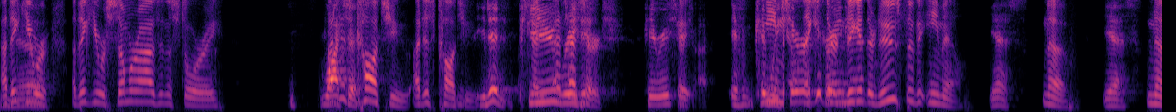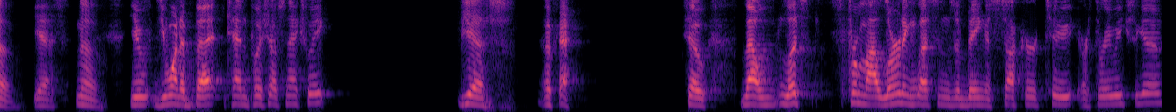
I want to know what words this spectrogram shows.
i think you were i think you were summarizing the story Watch i just this. caught you i just caught you You didn't. Pew that's how I did- Research. Pew Research. If could we share they a get their, they get their news through the email yes. no Yes. no Yes. no You you want to bet ten push-ups next week? yes Okay. So now let's from my learning lessons of being a sucker two or three weeks ago.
